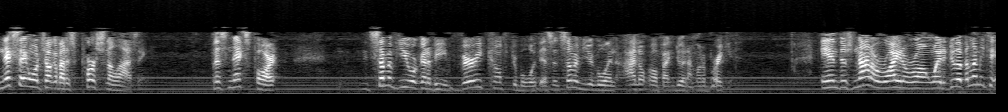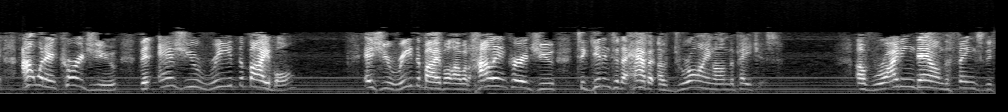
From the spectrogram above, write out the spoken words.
next thing I want to talk about is personalizing. This next part some of you are going to be very comfortable with this, and some of you are going, I don't know if I can do it. I'm going to break it. And there's not a right or wrong way to do it, but let me tell you, I want to encourage you that as you read the Bible, as you read the Bible, I would highly encourage you to get into the habit of drawing on the pages, of writing down the things that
